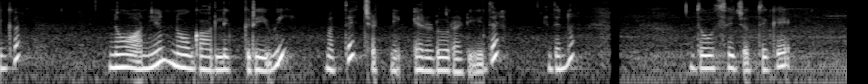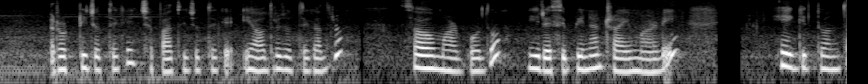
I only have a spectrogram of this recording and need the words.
ಈಗ no onion no garlic gravy ಮತ್ತು ಚಟ್ನಿ ಎರಡೂ ರೆಡಿ ಇದೆ. ಇದನ್ನು ದೋಸೆ ಜೊತೆಗೆ, ರೊಟ್ಟಿ ಜೊತೆಗೆ, ಚಪಾತಿ ಜೊತೆಗೆ, ಯಾವುದ್ರ ಜೊತೆಗಾದರೂ ಸರ್ವ್ ಮಾಡ್ಬೋದು. ಈ ರೆಸಿಪಿನ ಟ್ರೈ ಮಾಡಿ. ಹೇಗಿತ್ತು ಅಂತ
